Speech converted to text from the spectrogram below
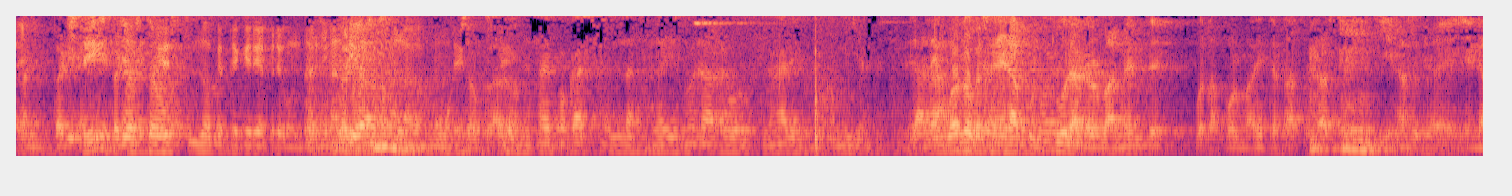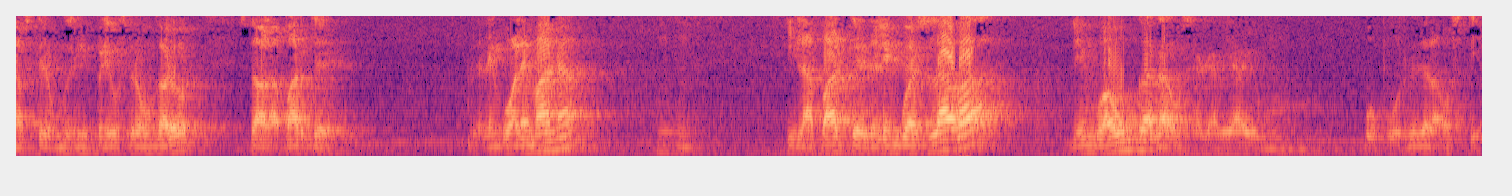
el imperio, sí, el imperio está- es lo que te quería preguntar. el imperio la mucho, claro. En esa época el nacionalismo era revolucionario, entre comillas. es decir, la era- lengua es lo que genera cultura normalmente, pues la forma de internacionarse. Y en, en Austria, en el imperio austrohúngaro, estaba la parte de lengua alemana y la parte de lengua eslava, lengua húngara, o sea que había un popurrí de la hostia.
